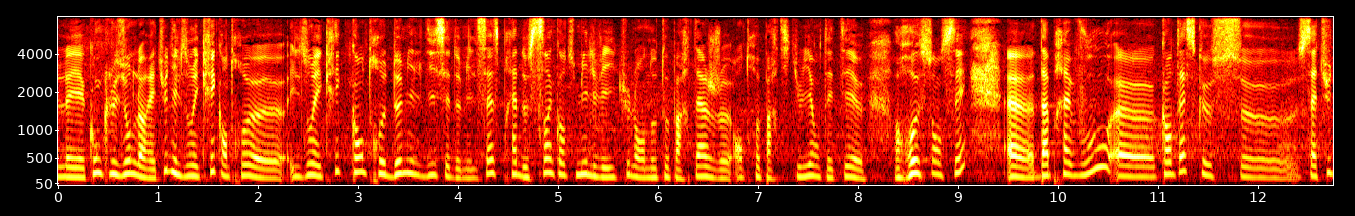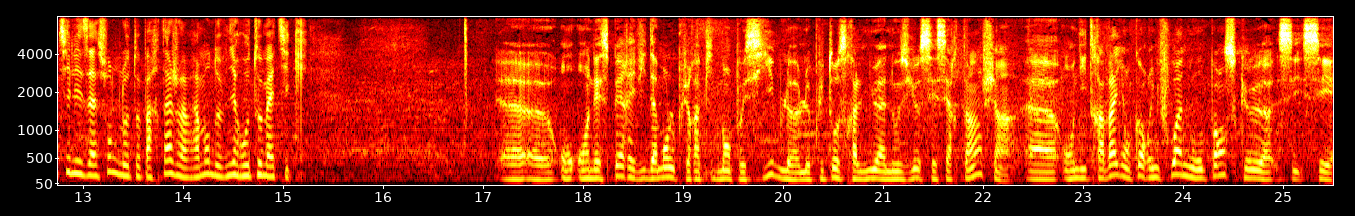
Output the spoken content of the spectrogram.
les conclusions de leur étude, ils ont écrit qu'entre euh, ils ont écrit qu'entre 2010 et 2016, près de 50 000 véhicules en autopartage entre particuliers ont été recensés. D'après vous, quand est-ce que ce, cette utilisation de l'autopartage va vraiment devenir automatique? Euh, on, espère évidemment le plus rapidement possible. Le plus tôt sera le mieux à nos yeux, c'est certain. Euh, on y travaille encore une fois. Nous, on pense que c'est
